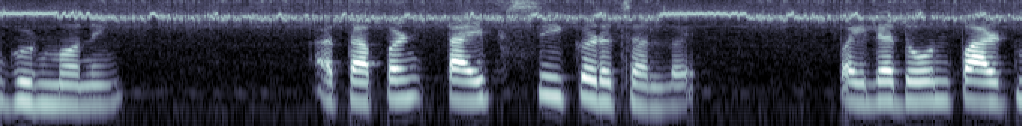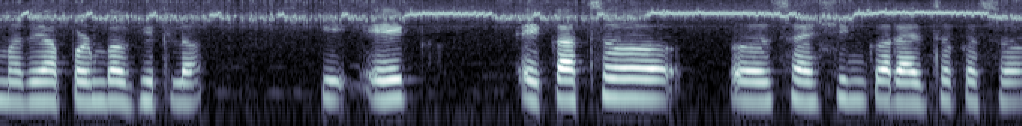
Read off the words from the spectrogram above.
गुड मॉर्निंग. आता आपण टाईप सीकडे चाललो आहे पहिल्या दोन पार्टमध्ये आपण बघितलं की एक एकाचं सॅशिंग करायचं कसं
